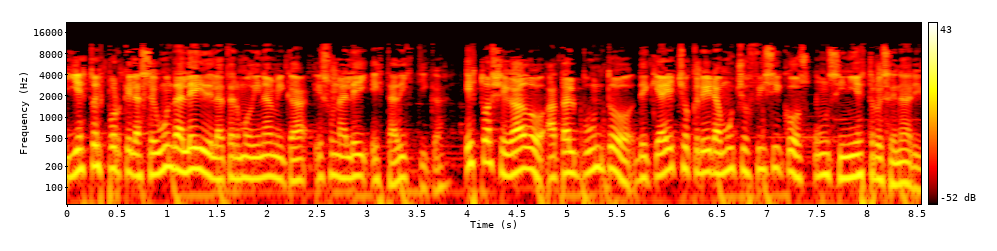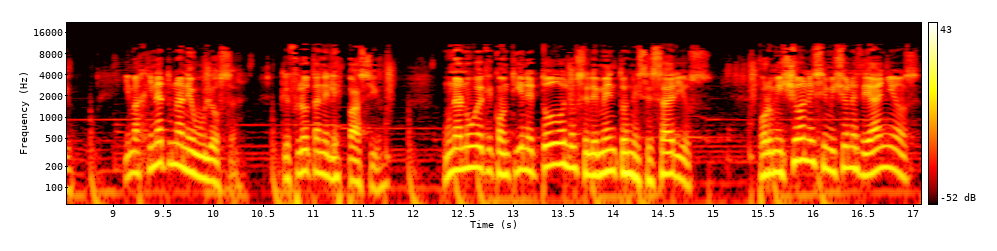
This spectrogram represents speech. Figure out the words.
Y esto es porque la segunda ley de la termodinámica es una ley estadística. Esto ha llegado a tal punto de que ha hecho creer a muchos físicos un siniestro escenario. Imagínate una nebulosa que flota en el espacio, una nube que contiene todos los elementos necesarios. Por millones y millones de años,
